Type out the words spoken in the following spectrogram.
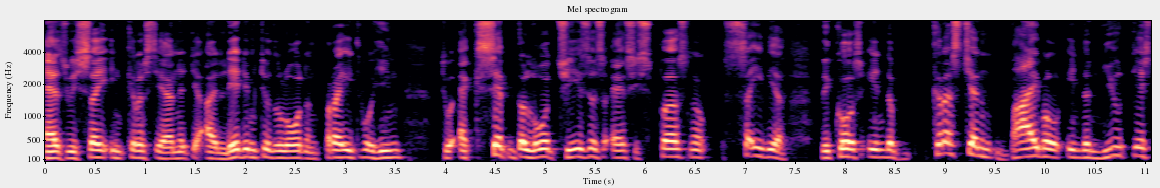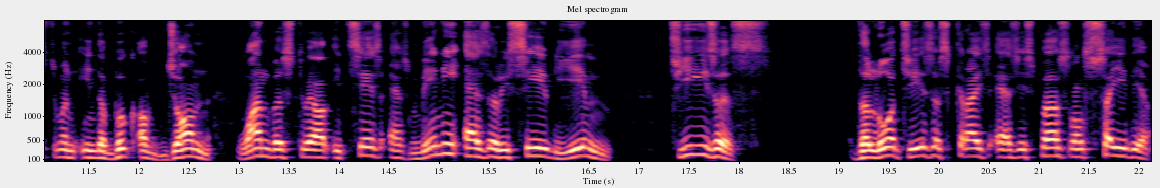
As we say in Christianity, I led him to the Lord and prayed for him to accept the Lord Jesus as his personal Savior. Because in the Christian Bible, in the New Testament, in the book of John 1 verse 12, it says, As many as received him, Jesus, the Lord Jesus Christ as his personal Savior,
